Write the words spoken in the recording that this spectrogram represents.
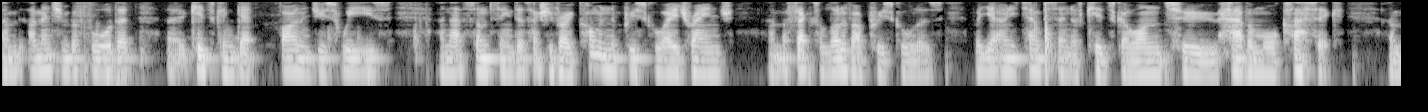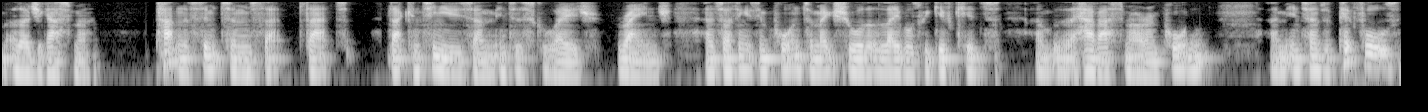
Um, I mentioned before that uh, kids can get viral induced wheeze, and that's something that's actually very common in the preschool age range, affects a lot of our preschoolers, but yet only 10% of kids go on to have a more classic um, allergic asthma pattern of symptoms that, that, that continues into the school age range. And so I think it's important to make sure that the labels we give kids um, that have asthma are important. Um, in terms of pitfalls,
